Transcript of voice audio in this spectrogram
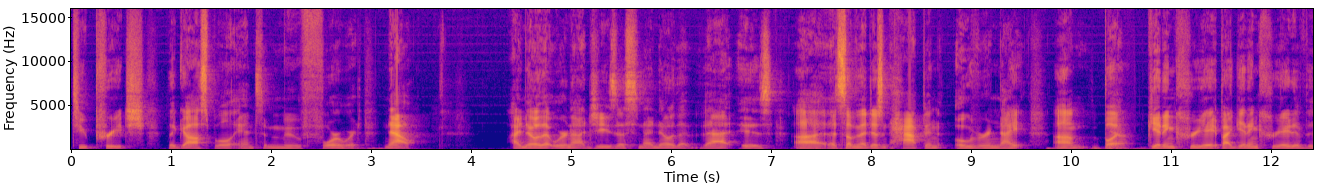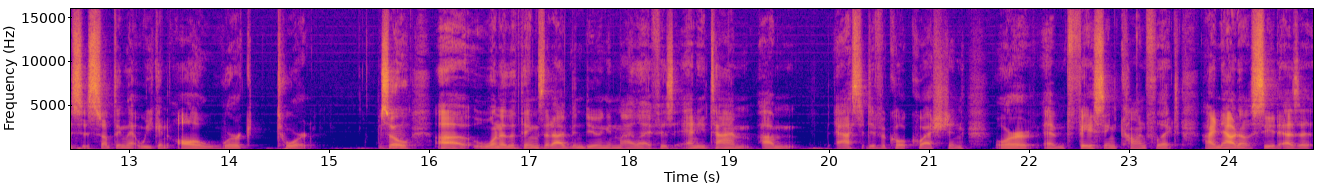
to preach the gospel and to move forward. Now, I know that we're not Jesus, and I know that that is uh, that's something that doesn't happen overnight. Um, but yeah. getting create by getting creative, this is something that we can all work toward. So uh, one of the things that I've been doing in my life is anytime I'm asked a difficult question or am facing conflict, I now don't see it as an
